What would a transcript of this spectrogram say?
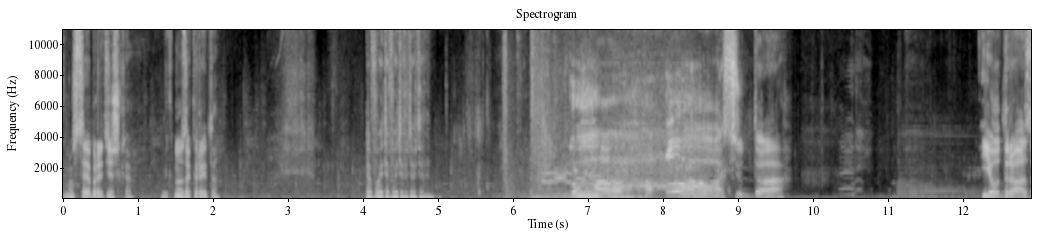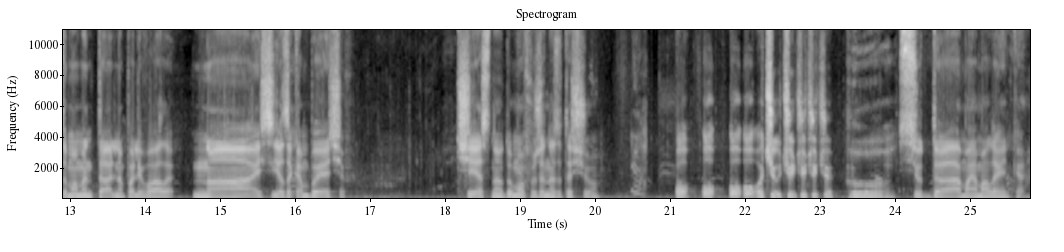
Ну все, братішка. Вікно закрито. Давай, давай, давай, давай, давай. О, сюди. І одразу моментально полівали. Найс, я закамбечив. Чесно, думав, вже не затащу. О, о, о, о, о, чу, чу, чу, чу, чу. Сюда, моя маленька.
